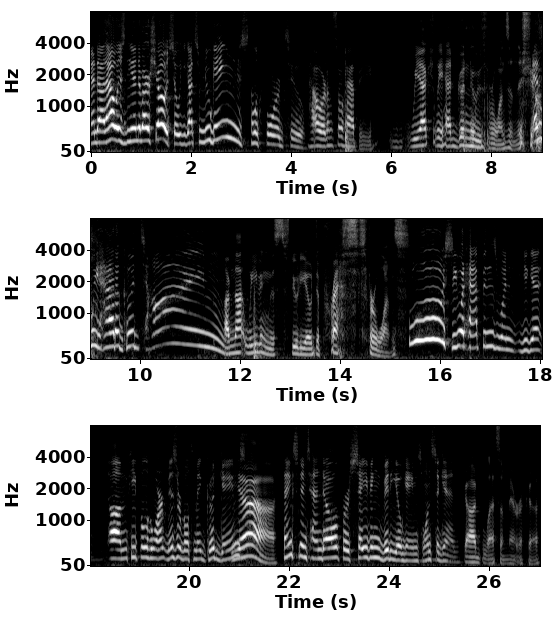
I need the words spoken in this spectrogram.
And uh, that was the end of our show. So you got some new games to look forward to. Howard, I'm so happy. We actually had good news for once in this show. And we had a good time. I'm not leaving this studio depressed for once. Ooh, see what happens when you get um, people who aren't miserable to make good games? Yeah. Thanks, Nintendo, for saving video games once again. God bless America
